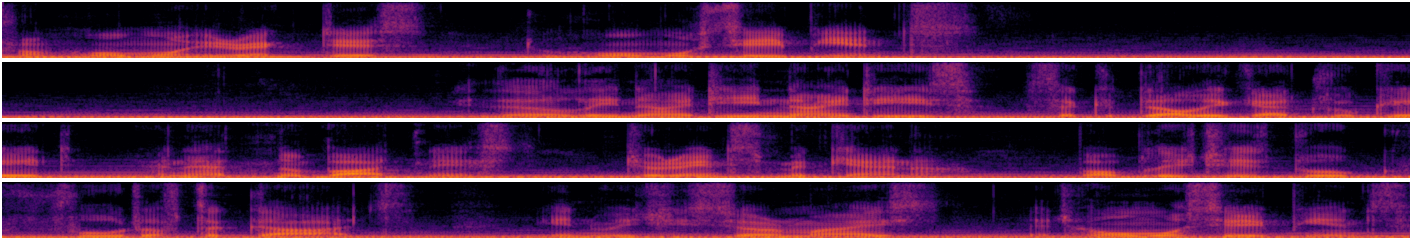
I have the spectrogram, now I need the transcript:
from Homo erectus Homo sapiens. In the early 1990s, psychedelic advocate and ethnobotanist Terence McKenna published his book Food of the Gods, in which he surmised that Homo sapiens'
